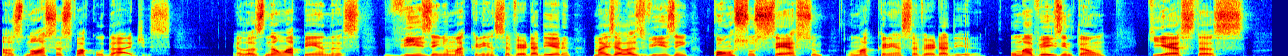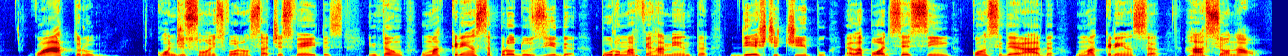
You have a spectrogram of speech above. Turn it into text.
as nossas faculdades elas não apenas visem uma crença verdadeira, mas elas visem com sucesso uma crença verdadeira. Uma vez então que estas quatro condições foram satisfeitas, então uma crença produzida por uma ferramenta deste tipo, ela pode ser sim considerada uma crença racional.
